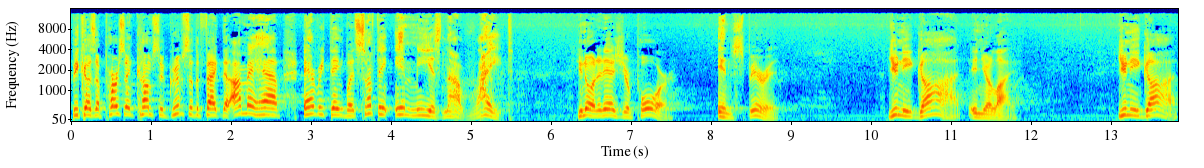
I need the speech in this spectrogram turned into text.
Because a person comes to grips with the fact that I may have everything, but something in me is not right. You know what it is? You're poor in spirit. You need God in your life. You need God.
